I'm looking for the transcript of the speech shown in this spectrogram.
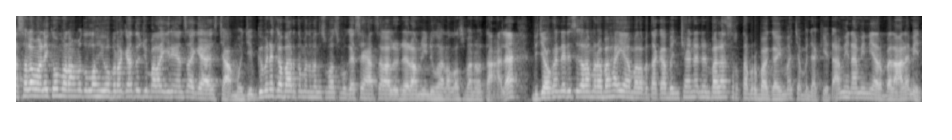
Assalamualaikum warahmatullahi wabarakatuh. Jumpa lagi dengan saya guys. Cak Mujib. Gimana kabar teman-teman semua? Semoga sehat selalu dalam lindungan Allah Subhanahu Wa Taala. Dijauhkan dari segala merabahaya Malapetaka bencana dan bala Serta berbagai macam penyakit. Amin amin ya rabbal alamin.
